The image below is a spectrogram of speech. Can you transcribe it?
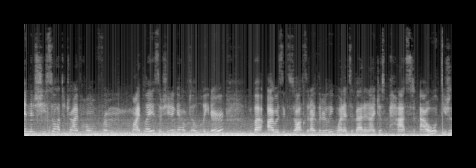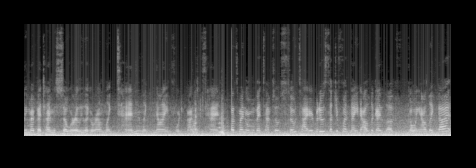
and then she still had to drive home from my place so she didn't get home till later. But I was exhausted. I literally went into bed and I just passed out. Usually my bedtime is so early like around like 10 like 9 45 to 10 that's my normal bedtime so I was so tired but it was such a fun night out. Like I love going out like that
